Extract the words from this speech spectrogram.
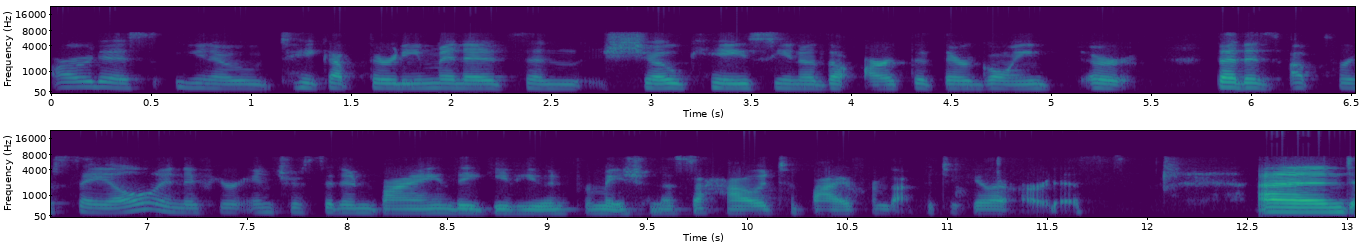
artists, you know, take up 30 minutes and showcase, you know, the art that they're going or that is up for sale. And if you're interested in buying, they give you information as to how to buy from that particular artist. And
